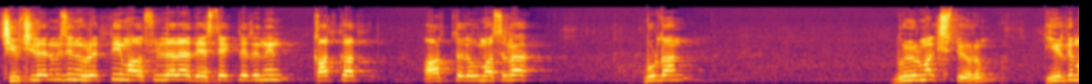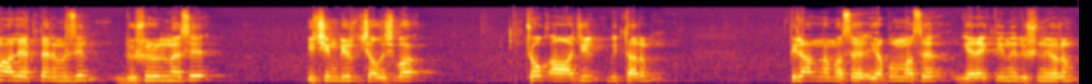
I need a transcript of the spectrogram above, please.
Çiftçilerimizin ürettiği mahsullere desteklerinin kat kat arttırılmasına buradan duyurmak istiyorum. Girdi maliyetlerimizin düşürülmesi için bir çalışma çok acil bir tarım planlaması yapılması gerektiğini düşünüyorum.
